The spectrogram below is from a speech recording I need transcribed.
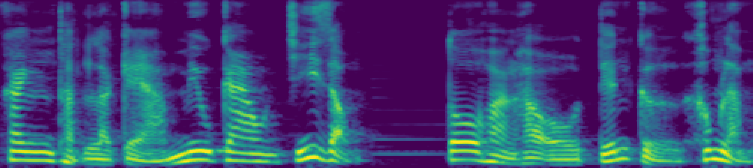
Khanh thật là kẻ mưu cao, trí rộng tô hoàng hậu tiến cử không lầm.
